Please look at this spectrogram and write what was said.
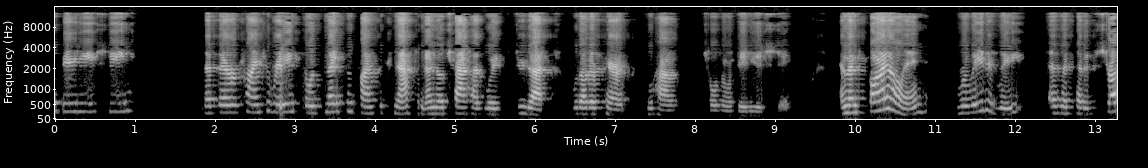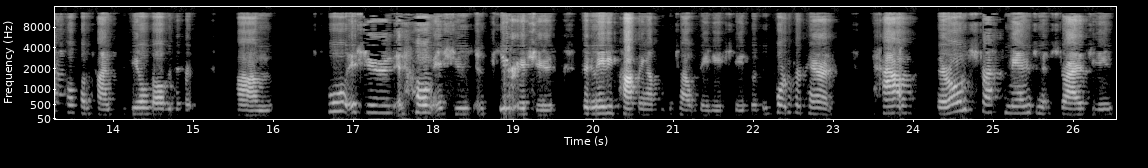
with ADHD that they're trying to raise. So it's nice sometimes to connect, and I know CHADD has ways to do that with other parents who have children with ADHD. And then finally, relatedly, as I said, it's stressful sometimes to deal with all the different um, school issues and home issues and peer issues that may be popping up with a child with ADHD. So it's important for parents to have their own stress management strategies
